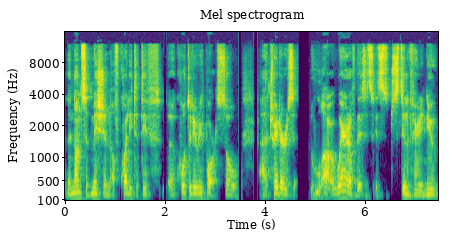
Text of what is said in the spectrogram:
the non-submission of qualitative quarterly reports. So traders who are aware of this, it's, it's still very new,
